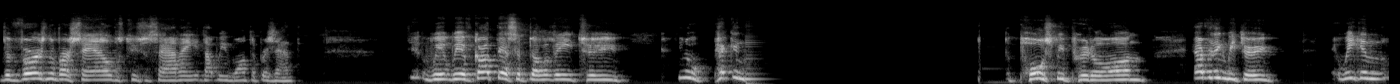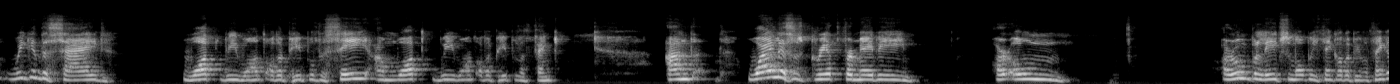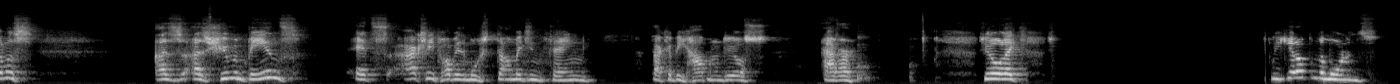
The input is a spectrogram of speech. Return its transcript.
the version of ourselves to society that we want to present we we have got this ability to, you know, picking the post we put on, everything we do, we can we can decide what we want other people to see and what we want other people to think. And while this is great for maybe our own our own beliefs and what we think other people think of us, as as human beings, it's actually probably the most damaging thing that could be happening to us ever. You know, like we get up in the mornings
